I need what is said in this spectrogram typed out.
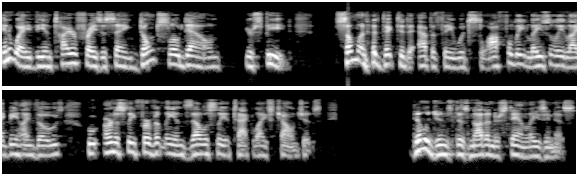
In a way, the entire phrase is saying, don't slow down your speed. Someone addicted to apathy would slothfully, lazily lag behind those who earnestly, fervently, and zealously attack life's challenges. Diligence does not understand laziness.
